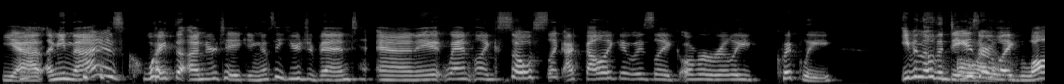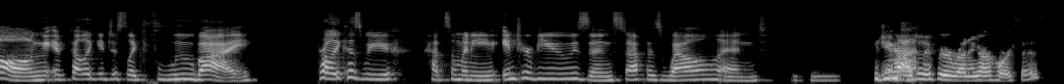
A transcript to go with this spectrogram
Yeah, I mean that is quite the undertaking. That's a huge event and it went like so slick. I felt like it was like over really quickly. Even though the days oh, are like long, it felt like it just like flew by. Probably cuz we had so many interviews and stuff as well and mm-hmm. Could you yeah. imagine if we were running our horses?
